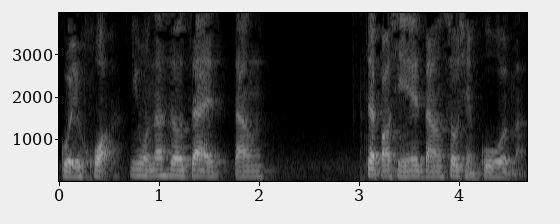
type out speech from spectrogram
规划，因为我那时候在当在保险业当寿险顾问嘛，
